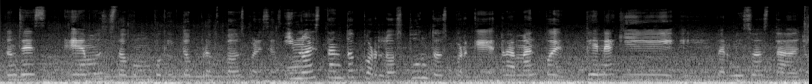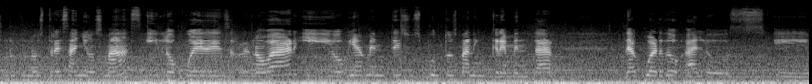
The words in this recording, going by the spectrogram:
Entonces hemos estado como un poquito preocupados por eso. Y no es tanto por los puntos, porque Raman pues, tiene aquí eh, permiso hasta yo creo que unos tres años más y lo puedes renovar y obviamente sus puntos van a incrementar de acuerdo a los eh,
